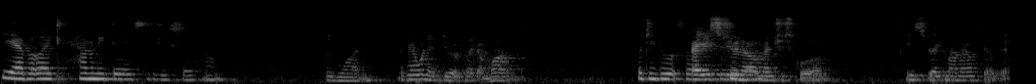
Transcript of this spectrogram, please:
Yeah, but like how many days did you stay home? like one. Like I wouldn't do it for like a month. Would you do it for? I used to do it in elementary school. I used to be like, Mom, I don't feel good.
